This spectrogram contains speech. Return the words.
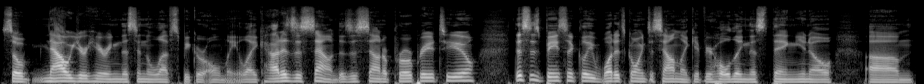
So now you're hearing this in the left speaker only. Like, how does this sound? Does this sound appropriate to you? This is basically what it's going to sound like if you're holding this thing, you know, um,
